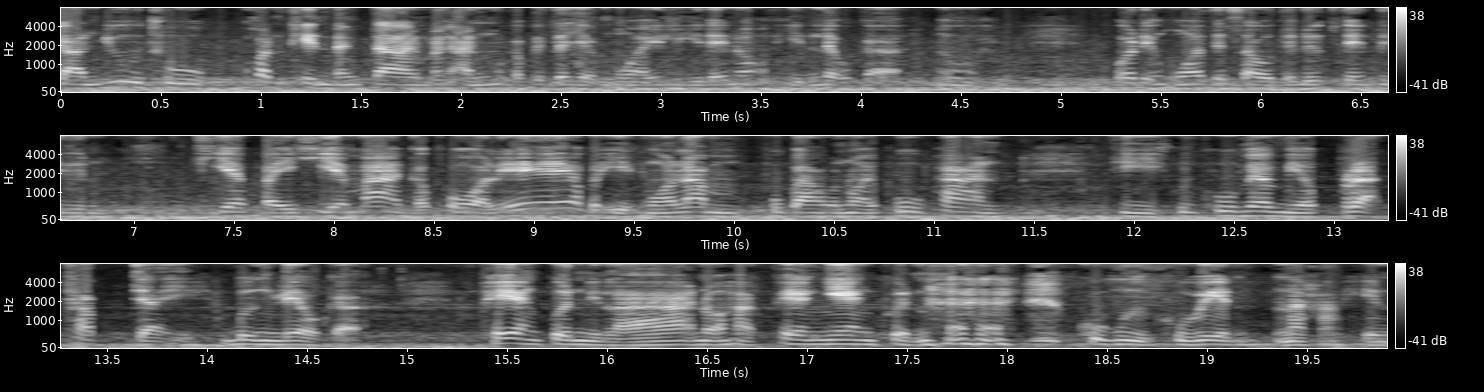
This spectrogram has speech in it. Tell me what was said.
การ YouTube คอนเทนต์ต่างๆบางอันมันก็เป็นแต่อย่างหวยหลีได้เนาะเห็นแล้วก็โอ้ยพอได้หัวแต่เศร้าแต่ดึกแต่ดื่นเคลียร์ไปเคลียร์มากกับพ่อแล้วพระเอกหมอลำผู้เบาหน่อยผู้พาน ที่คุณครูแมวเหมียวประทับใจเบิ่งแล้วก็ แพงเพิ่นนี่ละเนาะหักแพงแย่งเพิ่นคู่มือคู่เวนนะคะ เห็น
